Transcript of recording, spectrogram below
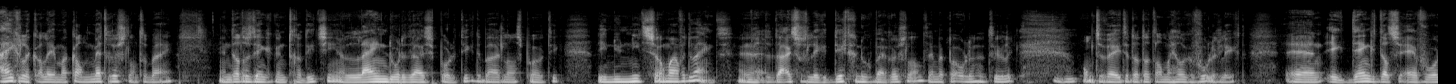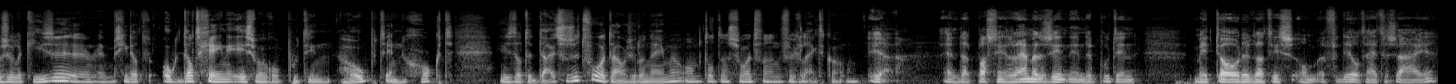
eigenlijk alleen maar kan met Rusland erbij. En dat is denk ik een traditie, een lijn door de Duitse politiek, de buitenlandse politiek, die nu niet zomaar verdwijnt. Uh, De Duitsers liggen dicht genoeg bij Rusland en bij Polen natuurlijk, mm-hmm. om te weten dat het allemaal heel gevoelig ligt. En ik denk dat ze ervoor zullen kiezen, en misschien dat ook datgene is waarop Poetin hoopt en gokt, is dat de Duitsers het voortouw zullen nemen om tot een soort van een vergelijk te komen. Ja, en dat past in ruimere zin in de Poetin methode, dat is om verdeeldheid te zaaien.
